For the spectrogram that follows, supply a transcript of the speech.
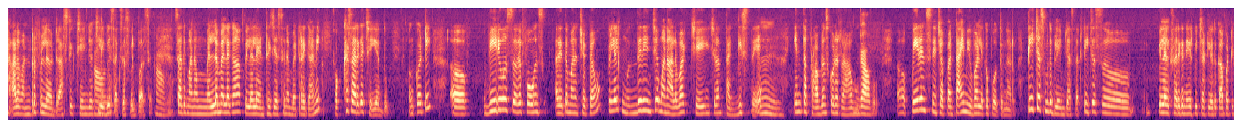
చాలా వండర్ఫుల్ డ్రాస్టిక్ చేంజ్ వచ్చి will be successful person so అది మనం మెల్లమెల్లగా పిల్లలు ఎంట్రీ చేస్తేనే బెటరే కానీ ఒక్కసారిగా చేయొద్దు ఇంకోటి వీడియోస్ అదే ఫోన్స్ అదైతే మనం చెప్పామో పిల్లలకి ముందు నుంచే మనం అలవాటు చేయించడం తగ్గిస్తే. ఇంత ప్రాబ్లమ్స్ కూడా రావు. రావు. పేరెంట్స్ నేను చెప్పాను టైం ఇవ్వలేకపోతున్నారు. టీచర్స్ మీద బ్లేమ్ చేస్తారు. టీచర్స్ పిల్లలకి సరిగా నేర్పించట్లేదు కాబట్టి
